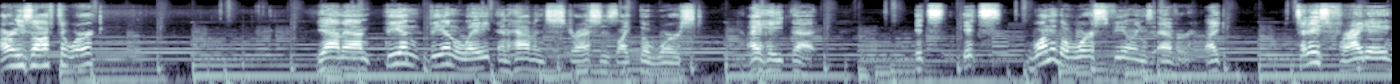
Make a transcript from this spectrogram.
Artie's off to work. Yeah, man, being being late and having stress is like the worst. I hate that. It's it's one of the worst feelings ever. Like today's Friday.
